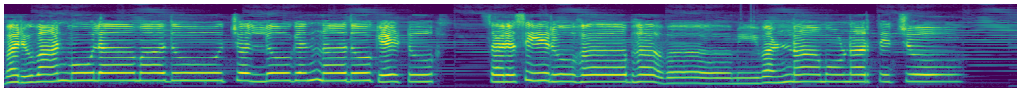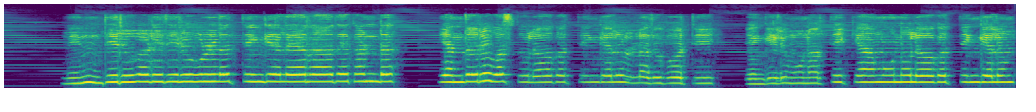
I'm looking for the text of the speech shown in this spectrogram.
വരുവാൻ മൂലമതു ചൊല്ലുകെന്നതു കേട്ടു. സരസിരുഹ ഭവമിവണ്ണമുണർത്തിച്ചു. നിന്തിരുവടി തിരുവുള്ളത്തിങ്കലേറാതെ കണ്ട് എന്തൊരു വസ്തു ലോകത്തിങ്കലുള്ളതു പോറ്റി. എങ്കിലും ഉണർത്തിക്കാം മൂന്നു ലോകത്തിങ്കലും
